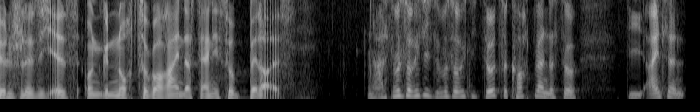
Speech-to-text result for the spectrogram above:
dünnflüssig ist und genug Zucker rein, dass der nicht so bitter ist. Ja, das muss so richtig, das muss so richtig so zerkocht werden, dass so die einzelnen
